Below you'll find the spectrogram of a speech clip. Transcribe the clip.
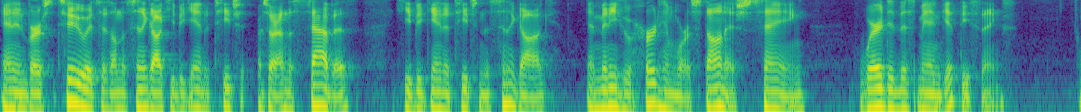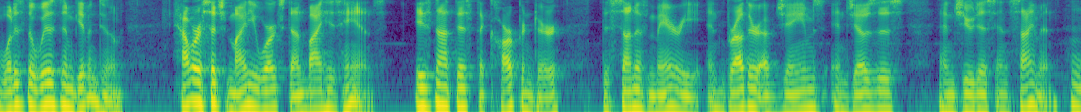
and in verse two it says, "On the synagogue he began to teach. Or sorry, on the Sabbath he began to teach in the synagogue, and many who heard him were astonished, saying, Where did this man get these things? What is the wisdom given to him? How are such mighty works done by his hands? Is not this the carpenter, the son of Mary, and brother of James and Joseph and Judas and Simon? Hmm.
